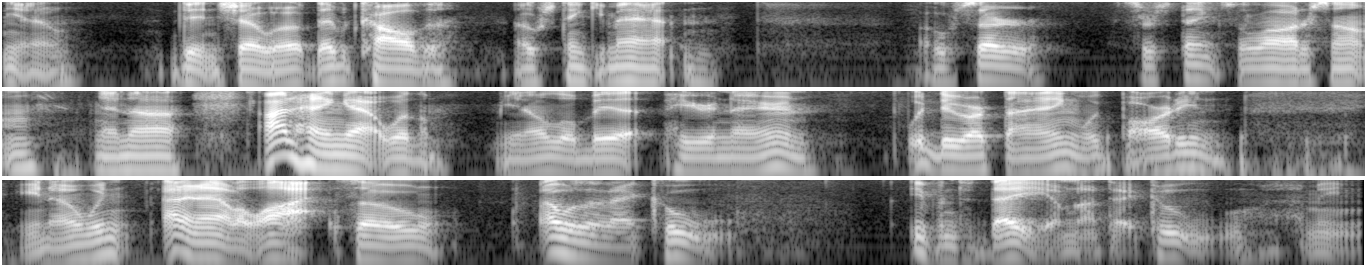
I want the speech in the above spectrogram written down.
you know, didn't show up, they would call the oh stinky Matt and oh sir, sir stinks a lot or something, and uh, I'd hang out with them, you know, a little bit here and there, and we'd do our thing, we'd party, and you know, we I didn't have a lot, so I wasn't that cool. even today, I'm not that cool. I mean,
